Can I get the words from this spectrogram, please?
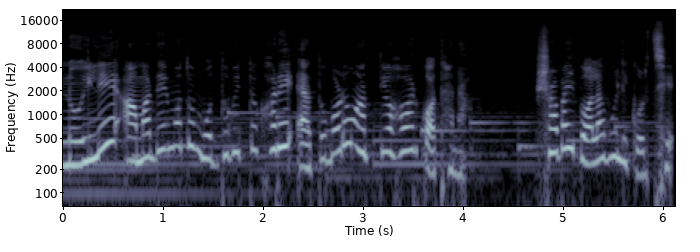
নইলে আমাদের মতো মধ্যবিত্ত ঘরে এত বড় আত্মীয় হওয়ার কথা না। সবাই বলা বলি করছে।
